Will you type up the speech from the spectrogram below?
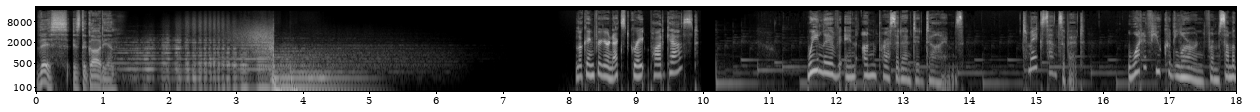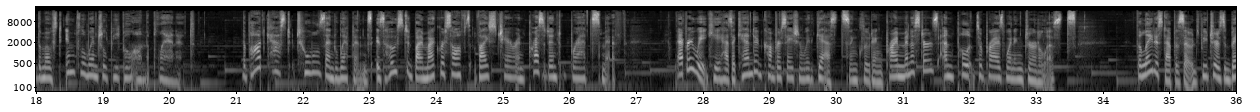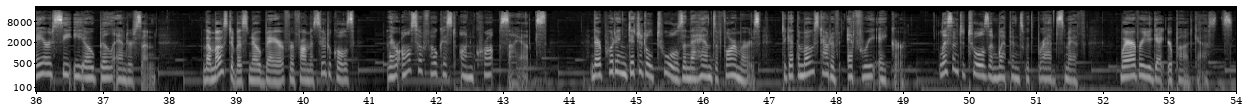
This is The Guardian. Looking for your next great podcast? We live in unprecedented times. To make sense of it, what if you could learn from some of the most influential people on the planet? The podcast Tools and Weapons is hosted by Microsoft's Vice Chair and President Brad Smith. Every week, he has a candid conversation with guests, including prime ministers and Pulitzer Prize winning journalists. The latest episode features Bayer CEO Bill Anderson. Though most of us know Bayer for pharmaceuticals, they're also focused on crop science. They're putting digital tools in the hands of farmers to get the most out of every acre. Listen to Tools and Weapons with Brad Smith, wherever you get your podcasts.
